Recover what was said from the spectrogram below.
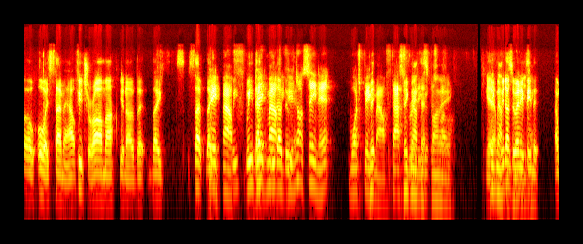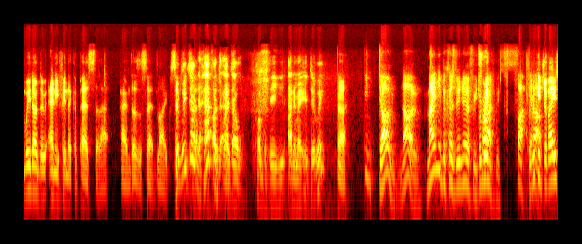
oh, always stand out. Futurama, you know, they they. So they Big Mouth. we, we Big Mouth. don't If you've not seen it, watch Big, Big- Mouth. That's Big really Mouth is good as funny. well. Yeah, Big Mouth we don't is do anything amazing. that, and we don't do anything that compares to that. And as I said, like So we don't I- have an adult comedy animated, do we? Yeah. We don't. No, mainly because we knew if we The tried, Rick- we'd fuck The it Ricky up. Gervais,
